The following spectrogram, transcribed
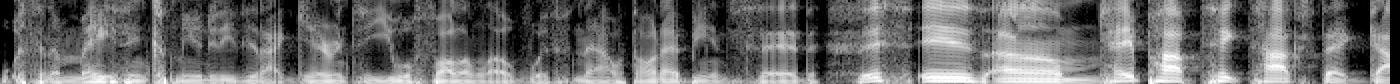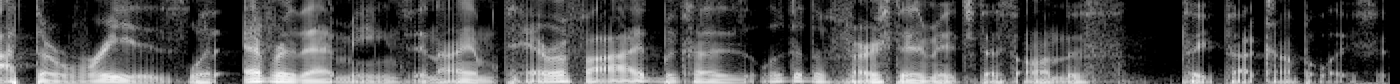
with an amazing community that I guarantee you will fall in love with. Now, with all that being said, this is um K-pop TikToks that got the Riz, whatever that means, and I am terrified because look at the first image that's on this TikTok compilation.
